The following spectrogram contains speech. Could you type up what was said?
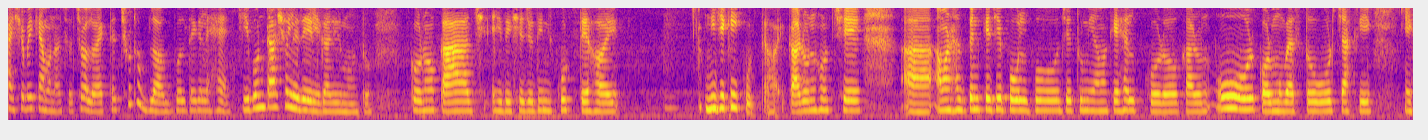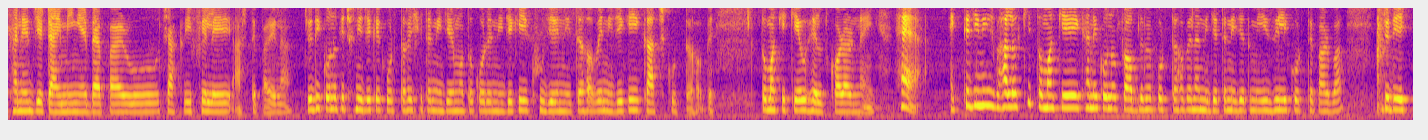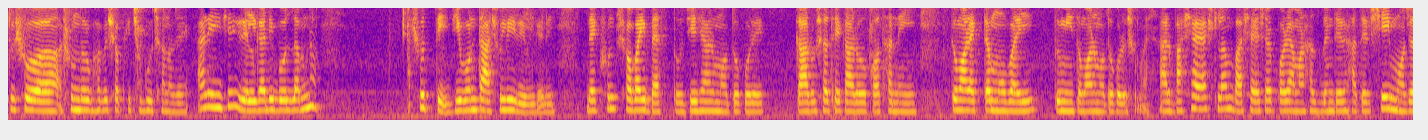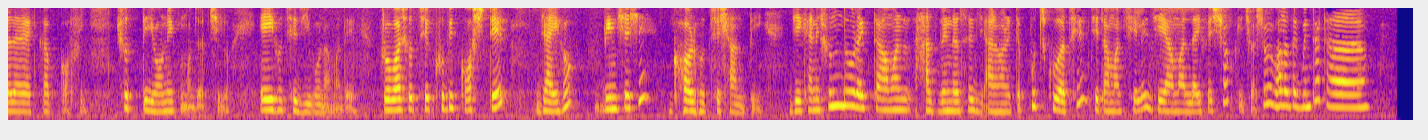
High, সবাই কেমন আছো? চলো একটা ছোট ব্লগ বলতে গেলে হ্যাঁ জীবনটা আসলে রেলগাড়ির মতো। কোনো কাজ এই দেশে যদি করতে হয়, নিজেকেই করতে হয়। কারণ হচ্ছে আমার হাজব্যান্ডকে যে বলব যে, তুমি আমাকে হেল্প করো। কারণ ও ওর কর্মব্যস্ত, ওর চাকরি এখানের যে টাইমিংয়ের ব্যাপার, ও চাকরি ফেলে আসতে পারে না। যদি কোনো কিছু নিজেকে করতে হয়, সেটা নিজের মতো করে নিজেকেই খুঁজে নিতে হবে, নিজেকেই কাজ করতে হবে। তোমাকে কেউ হেল্প করার নাই। হ্যাঁ একটা জিনিস ভালো কি, তোমাকে এখানে কোনো প্রবলেমে পড়তে হবে না নিজেটা নিজে তুমি ইজিলি করতে পারবা। যদি একটু সুন্দরভাবে সব কিছু গুছানো যায়। আর এই যে রেলগাড়ি বললাম না, সত্যি জীবনটা আসলেই রেলগাড়ি। দেখুন, সবাই ব্যস্ত, যে যার মতো করে, কারও সাথে কারও কথা নেই, তোমার একটা মোবাইল তুমি তোমার মতো করে সময়। আর বাসায় আসলাম, বাসায় আসার পরে আমার হাজব্যান্ডের হাতের সেই মজাদার এক কাপ কফি সত্যিই অনেক মজার ছিল। এই হচ্ছে জীবন আমাদের। প্রবাস হচ্ছে খুবই কষ্টের। যাই হোক, দিন শেষে ঘর হচ্ছে শান্তি। যেখানে সুন্দর একটা আমার হাজব্যান্ড আছে আর আমার একটা পুচকু আছে, যেটা আমার ছেলে, যে আমার লাইফের সব কিছু আসলে ভালো থাকবেন, টাটা!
